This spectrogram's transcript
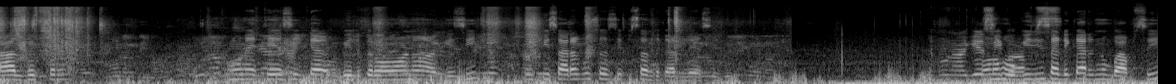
ਹਾਲ ਪੇਪਰ ਹੁਣ ਇੱਥੇ ਅਸੀਂ ਬਿੱਲ ਕਰਵਾਉਣ ਆ ਗਏ ਸੀ ਕਿਉਂਕਿ ਸਾਰਾ ਕੁਝ ਅਸੀਂ ਪਸੰਦ ਕਰ ਲਿਆ ਸੀ। ਹੁਣ ਆ ਗਏ ਅਸੀਂ ਹੋ ਗਈ ਜੀ ਸਾਡੇ ਘਰ ਨੂੰ ਵਾਪਸੀ।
